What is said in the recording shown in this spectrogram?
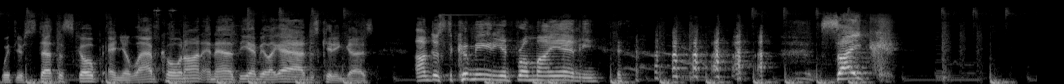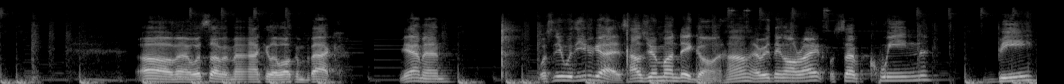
With your stethoscope and your lab coat on, and then at the end, be like, "Ah, I'm just kidding, guys. I'm just a comedian from Miami." Psych. Oh man, what's up, Immaculate? Welcome back. Yeah, man. What's new with you guys? How's your Monday going, huh? Everything all right? What's up, Queen B?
